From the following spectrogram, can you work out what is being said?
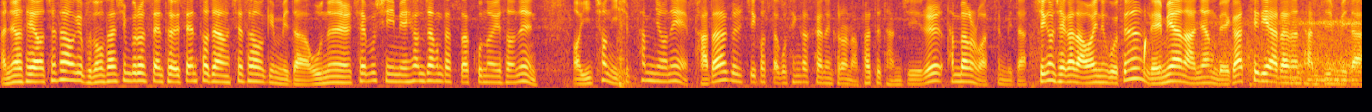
안녕하세요. 최상욱의 부동산 신부름센터의 센터장 최상욱입니다. 오늘 최부심의 현장 답사 코너에서는 2023년에 바닥을 찍었다고 생각하는 그런 아파트 단지를 탐방을 왔습니다. 지금 제가 나와 있는 곳은 레미안 안양 메가트리아라는 단지입니다.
